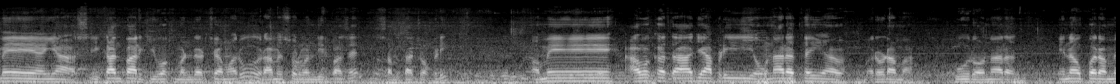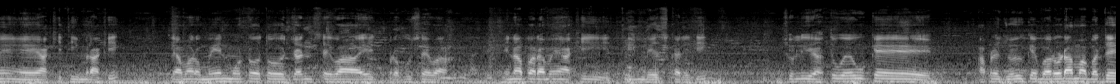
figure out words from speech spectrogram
મેં અહીંયા શ્રીકાંત પાર્ક યુવક મંડળ છે અમારું રામેશ્વર મંદિર પાસે સમતા ચોકડી. અમે આ વખત આજે આપણી હોનારત થઈ બરોડામાં, પૂર હોનારત. એના ઉપર અમે આખી થીમ રાખી. કે અમારો મેઇન મોટો હતો જનસેવા એ જ પ્રભુ સેવા. એના પર અમે આખી થીમ બેઝ કરી હતી. એકચ્યુઅલી હતું એવું કે આપણે જોયું કે બરોડામાં બધે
